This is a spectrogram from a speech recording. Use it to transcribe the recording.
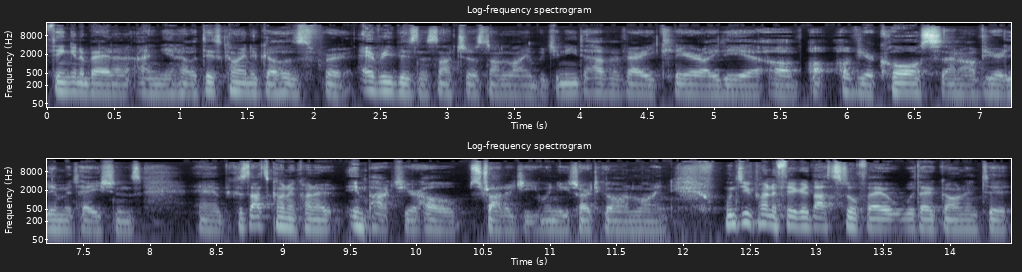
thinking about, and, and, you know, this kind of goes for every business, not just online, but you need to have a very clear idea of of your costs and of your limitations, uh, because that's going to kind of impact your whole strategy when you start to go online. Once you've kind of figured that stuff out, without going into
